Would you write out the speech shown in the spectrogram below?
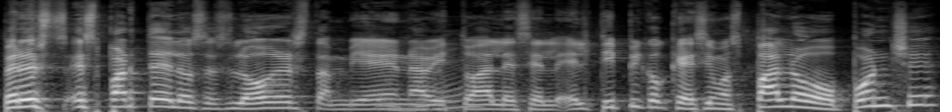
Pero es, es parte de los sloggers también habituales. El, el típico que decimos palo o ponche,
